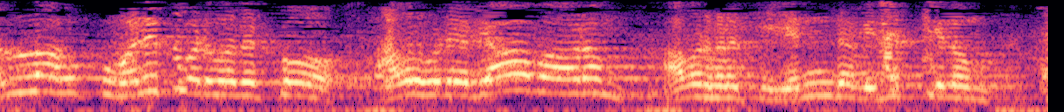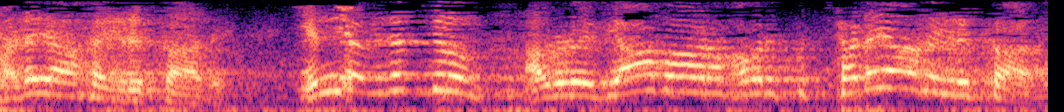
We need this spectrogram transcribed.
அல்லாஹுக்கு வழிபடுவதற்கோ அவர்களுடைய வியாபாரம் அவர்களுக்கு எந்த விதத்திலும் தடையாக இருக்காது. எந்த விதத்திலும் அவருடைய வியாபாரம் அவருக்கு தடையாக இருக்காது.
